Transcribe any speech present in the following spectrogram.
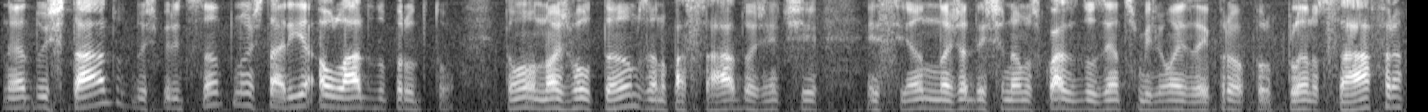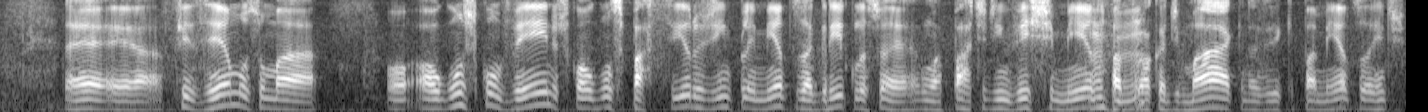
né, do Estado, do Espírito Santo, não estaria ao lado do produtor. Então nós voltamos ano passado, a gente, esse ano nós já destinamos quase 200 milhões para o plano Safra, é, é, fizemos uma, alguns convênios com alguns parceiros de implementos agrícolas, é, uma parte de investimento uhum. para troca de máquinas e equipamentos. A gente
